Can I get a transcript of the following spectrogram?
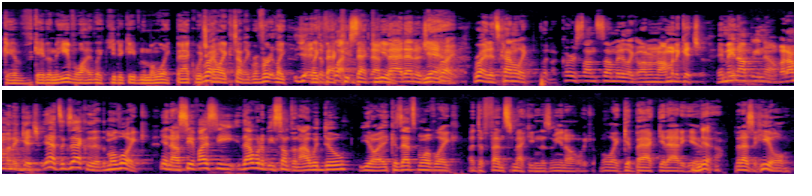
gave gave them the evil eye, like you gave them the Maloik back, which kind of like kind of like revert, like Yeah, like back to, back that to you, bad energy. Yeah, Right, right. It's kind of like putting a curse on somebody. Like, oh no, no, I'm gonna get you. It may not be now, but I'm gonna get you. Yeah, it's exactly that. The Maloik. Yeah. Now, see, if I see that would be something I would do. You know, because that's more of like a defense mechanism. You know, like well, like get back, get out of here. Yeah. But as a heel,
